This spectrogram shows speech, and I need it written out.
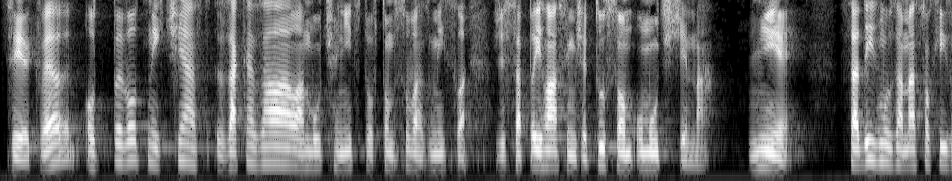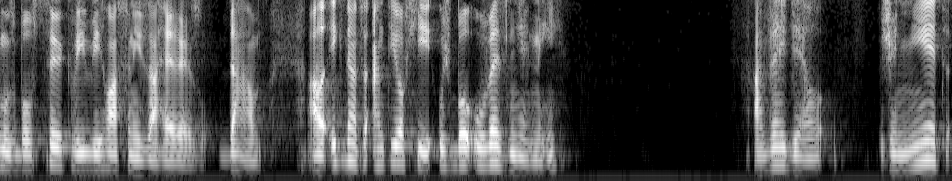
Církve od prvotných čiast zakázala mučenictvo v tom slova zmysle, že sa prihlásim, že tu som, umúčte ma. Nie. Sadizmus a masochizmus bol v cirkvi vyhlásený za herezu. Dávno. Ale Ignác Antiochii už bol uväznený a vedel, že nie je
